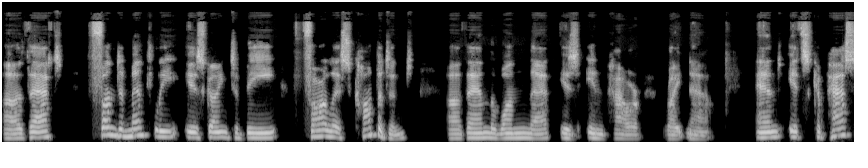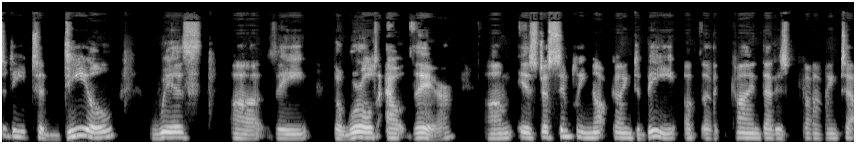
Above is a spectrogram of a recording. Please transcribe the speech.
that fundamentally is going to be far less competent uh, than the one that is in power right now. And its capacity to deal with uh, the the world out there um, is just simply not going to be of the kind that is going to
